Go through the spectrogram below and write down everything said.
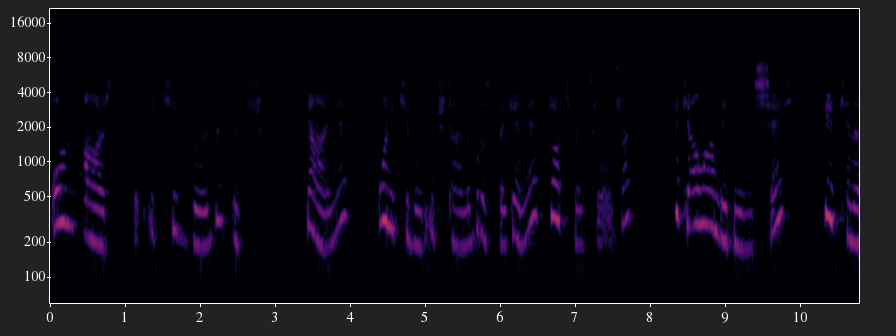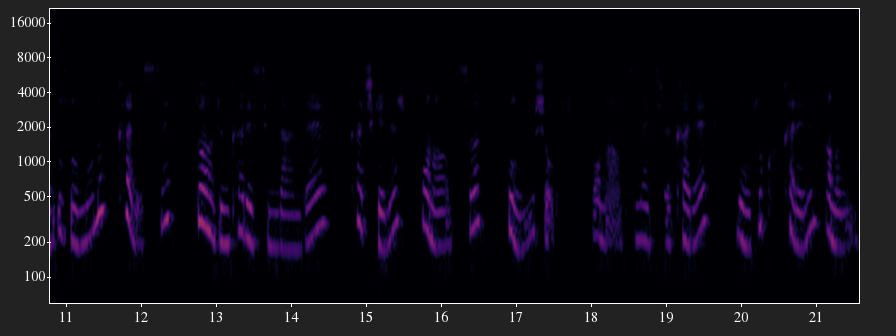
10 artı 2 bölü 3. Yani 12 bölü 3'ten de burası da gene 4 metre olacak. Peki alan dediğimiz şey bir kenar uzunluğunun karesi. 4'ün karesinden de kaç gelir? 16 bulunmuş olur. 16 metre kare bulduk karenin alanını.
